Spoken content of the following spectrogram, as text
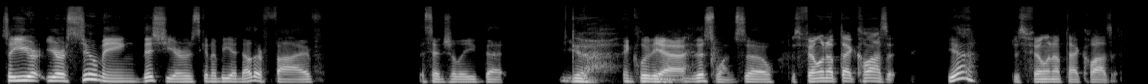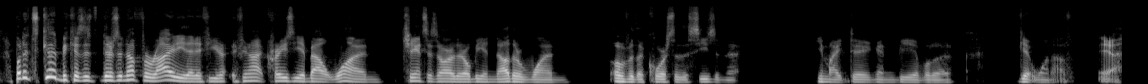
So you're you're assuming this year is going to be another five, essentially that, Yeah. including Yeah. this one. So Just filling up that closet. yeah, Just filling up that closet. but it's good because it's, there's enough variety that if you if you're not crazy about one, chances are there'll be another one over the course of the season that you might dig and be able to get one of. Yeah.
